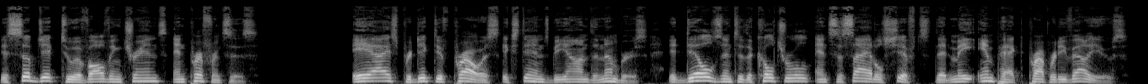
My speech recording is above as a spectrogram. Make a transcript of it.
is subject to evolving trends and preferences. AI's predictive prowess extends beyond the numbers, it delves into the cultural and societal shifts that may impact property values.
